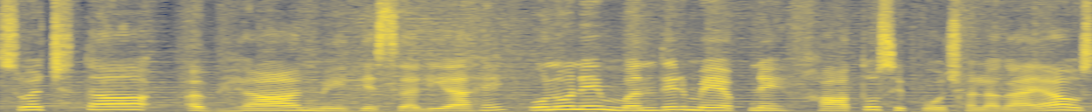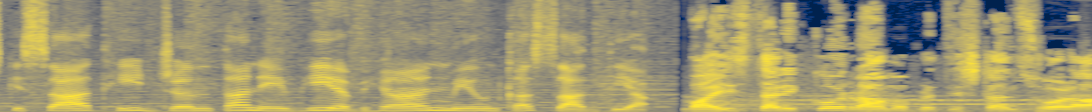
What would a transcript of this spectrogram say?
स्वच्छता अभियान में हिस्सा लिया है। उन्होंने मंदिर में अपने हाथों से पोछा लगाया, उसके साथ ही जनता ने भी अभियान में उनका साथ दिया। 22 तारीख को राम प्रतिष्ठान सोहरा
